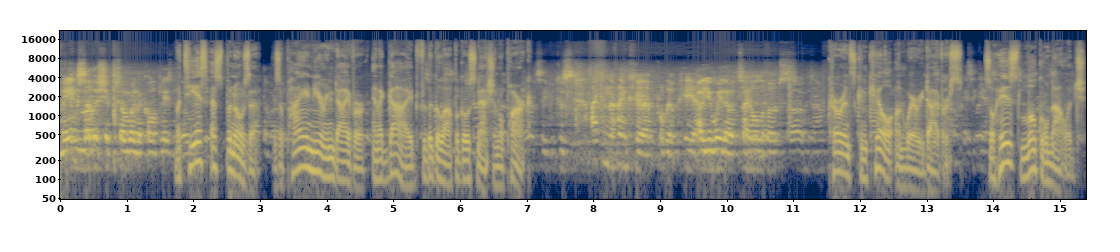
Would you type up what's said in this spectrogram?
main mothership somewhere in the calm place. Matias Espinoza is a pioneering diver and a guide for the Galapagos National Park. Because I can anchor uh, probably up here. Are you way outside? All the boats. Currents can kill unwary divers, so his local knowledge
